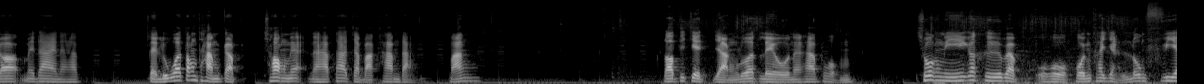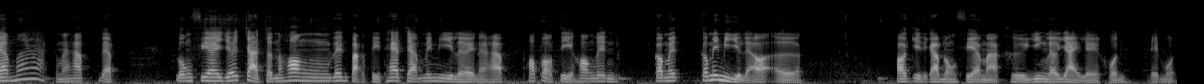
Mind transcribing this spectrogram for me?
ก็ไม่ได้นะครับ แต่รู้ว่าต้องทำกับช่องเนี้ยนะครับ ถ้าจะบักข้ามด่านมั้งรอบที่ 7 อย่างรวดเร็วนะครับผม ช่วงนี้ก็คือแบบโอ้โหคนขยันลงเฟียมากนะครับ แบบลงเฟียเยอะจัดจนห้องเล่นปกติแทบจะไม่มีเลยนะครับ เพราะปกติห้องเล่นก็ไม่ก็ไม่มีอยู่แล้วอะเออ พอกิจกรรมลงเฟียมาคือยิ่งแล้วใหญ่เลยคนได้หมด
